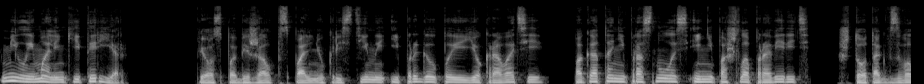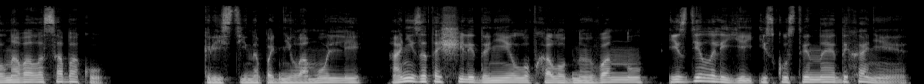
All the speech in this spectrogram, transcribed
милый маленький терьер. Пес побежал в спальню Кристины и прыгал по ее кровати, пока та не проснулась и не пошла проверить, что так взволновало собаку. Кристина подняла Молли, они затащили Даниэлу в холодную ванну и сделали ей искусственное дыхание.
